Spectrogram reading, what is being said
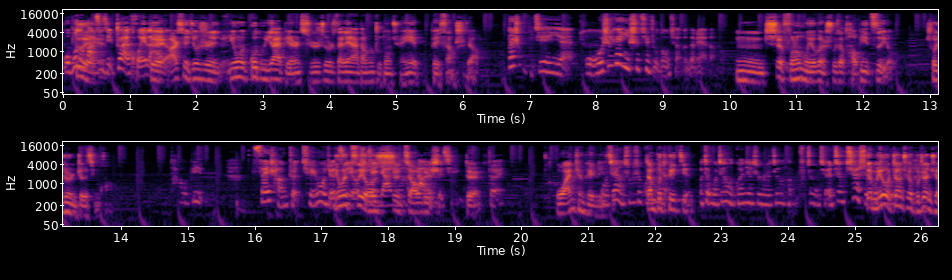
我不能把自己拽回来。对，而且就是因为过度依赖别人，其实就是在恋爱当中主动权也被丧失掉了。但是我不介意，哎，我我是愿意失去主动权的，在恋爱当中。嗯，是弗洛姆有本书叫《逃避自由》，说就是你这个情况。逃避非常准确，因为我觉得因为自自由是件压力很是焦虑大的事情。对对我完全可以理解，我这样是不是但不推荐。对我这样的观念是不是真的很不正确？这确实没有正确不正确，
